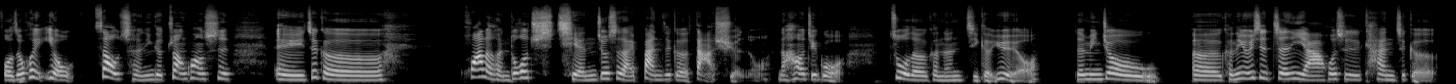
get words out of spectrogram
否则会有造成一个状况是，诶这个。花了很多钱，就是来办这个大选哦，然后结果做了可能几个月哦，人民就呃可能有一些争议啊，或是看这个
